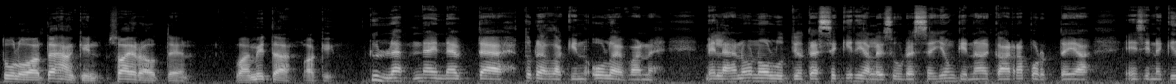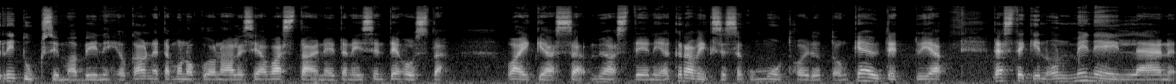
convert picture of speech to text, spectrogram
tuloaan tähänkin sairauteen, vai mitä, Aki? Kyllä, näin näyttää todellakin olevan. Meillähän on ollut jo tässä kirjallisuudessa jonkin aikaa raportteja ensinnäkin rituximabin, joka on näitä monoklonaalisia vasta-aineita, niin sen tehosta vaikeassa myasteenia graviksessa, kun muut hoidot on käytetty. Ja tästäkin on meneillään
